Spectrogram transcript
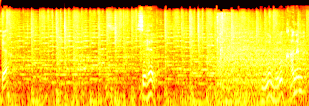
क्या? जहर? तुमने मेरे खाने में।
